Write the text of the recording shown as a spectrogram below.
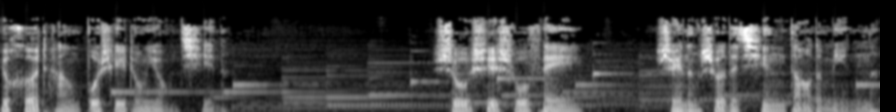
又何尝不是一种勇气呢？孰是孰非，谁能说得清道得明呢？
